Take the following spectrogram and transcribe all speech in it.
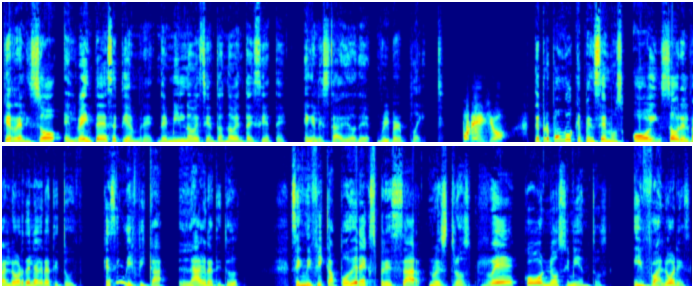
que realizó el 20 de septiembre de 1997 en el estadio de River Plate. Por ello, te propongo que pensemos hoy sobre el valor de la gratitud. ¿Qué significa la gratitud? Significa poder expresar nuestros reconocimientos y valores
